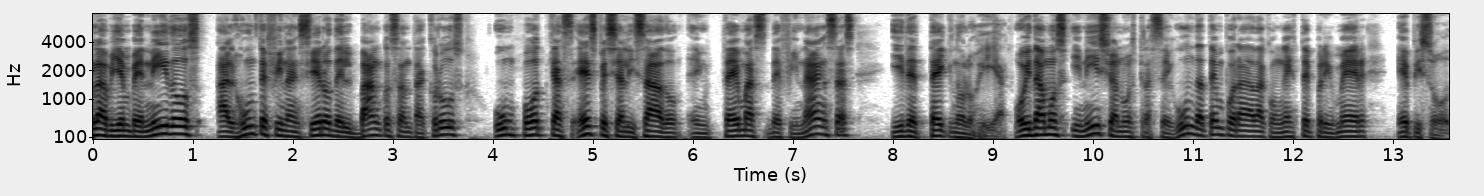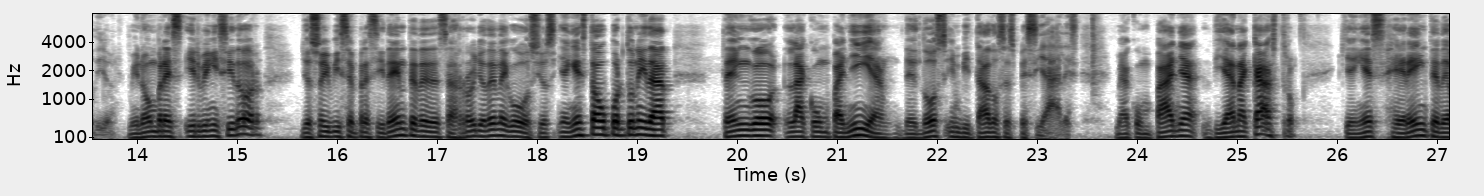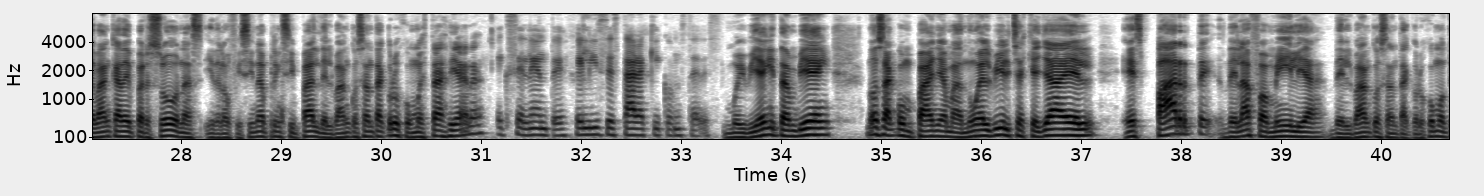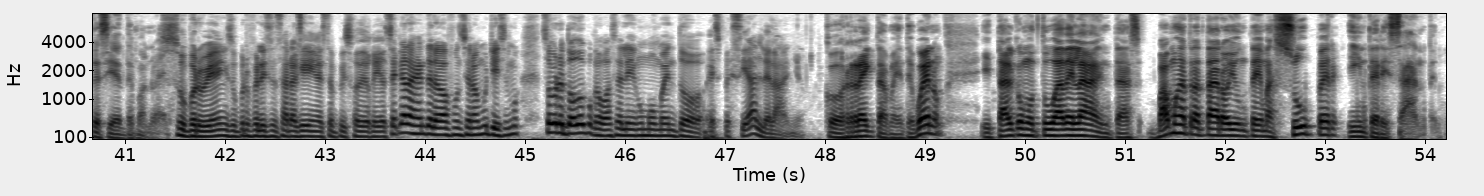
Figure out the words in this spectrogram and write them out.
Hola, bienvenidos al Junte Financiero del Banco Santa Cruz, un podcast especializado en temas de finanzas y de tecnología. Hoy damos inicio a nuestra segunda temporada con este primer episodio. Mi nombre es Irving Isidor, yo soy vicepresidente de Desarrollo de Negocios y en esta oportunidad tengo la compañía de dos invitados especiales. Me acompaña Diana Castro, quien es gerente de banca de personas y de la oficina principal del Banco Santa Cruz. ¿Cómo estás, Diana? Excelente, feliz de estar aquí con ustedes. Muy bien, y también nos acompaña Manuel Vilches, que ya él es parte de la familia del Banco Santa Cruz. ¿Cómo te sientes, Manuel? Súper bien y súper feliz de estar aquí en este episodio que yo sé que a la gente le va a funcionar muchísimo, sobre todo porque va a salir en un momento especial del año. Correctamente. Bueno, y tal como tú adelantas, vamos a tratar hoy un tema súper interesante,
